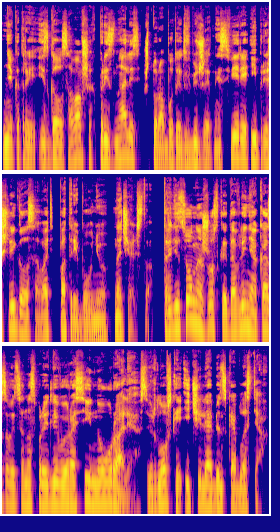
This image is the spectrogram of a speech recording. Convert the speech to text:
Некоторые из голосовавших признались, что работают в бюджетной сфере и пришли голосовать по требованию начальства. Традиционно жесткое давление оказывается на справедливую Россию на Урале, Свердловской и Челябинской областях.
